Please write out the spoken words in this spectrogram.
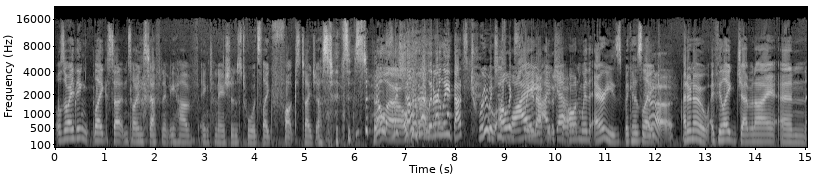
also, I think like certain signs definitely have inclinations towards like fucked digestive system. No, Michelle, literally that's true. Which is I'll why after I the get show. on with Aries because, like, Yeah. I don't know. I feel like Gemini and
